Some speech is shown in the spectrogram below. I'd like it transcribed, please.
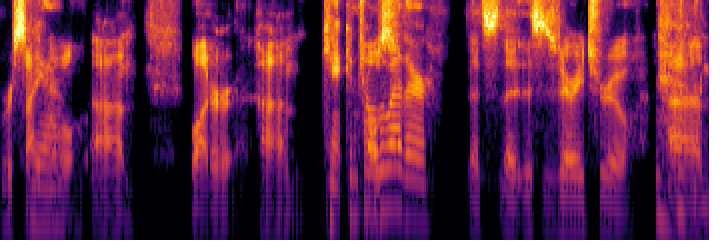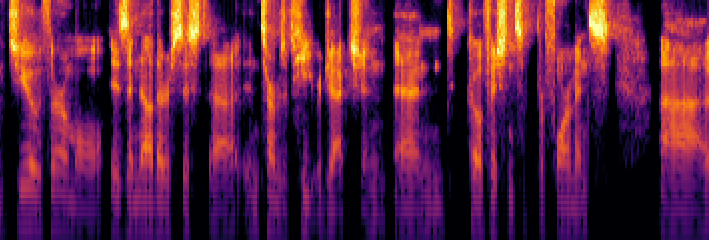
recycle yeah. Um, water um, can't control also, the weather that's this is very true. Um, geothermal is another system uh, in terms of heat rejection and coefficients of performance. Uh,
